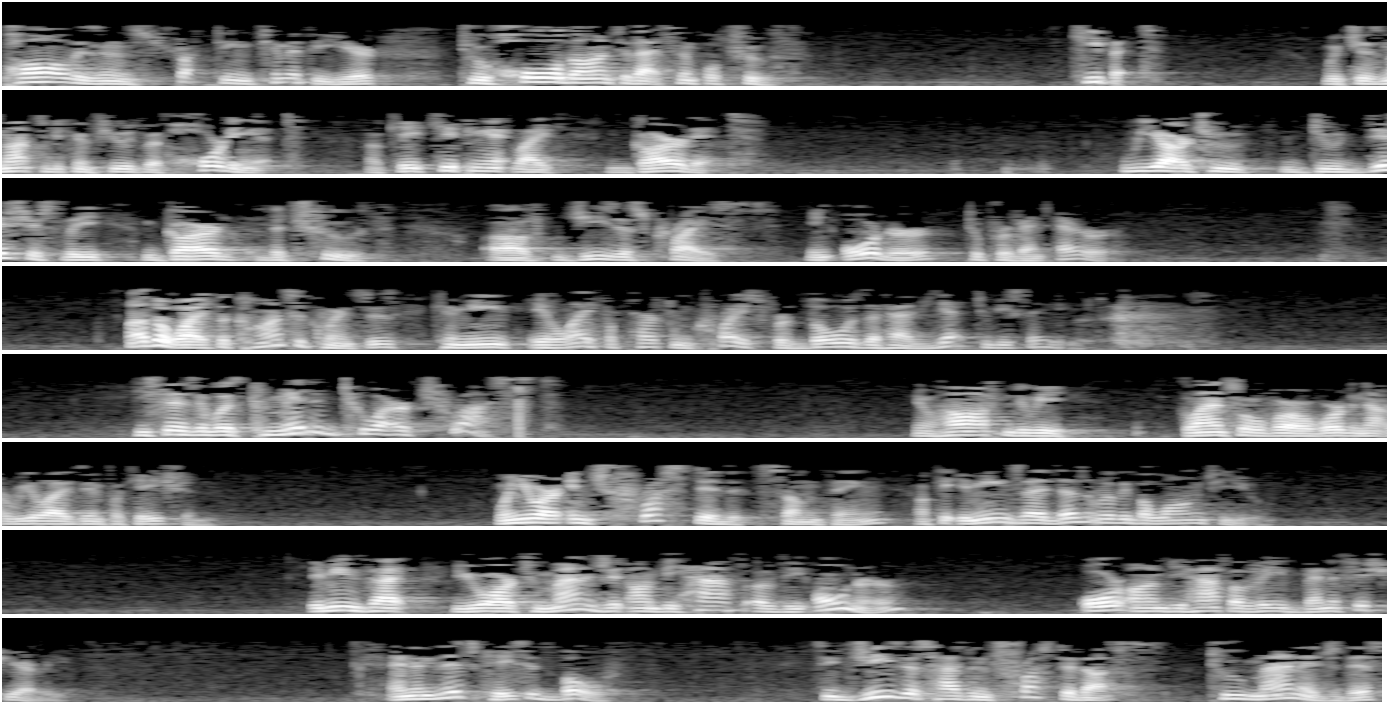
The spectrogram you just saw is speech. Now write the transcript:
Paul is instructing Timothy here to hold on to that simple truth. Keep it, which is not to be confused with hoarding it. Okay, keeping it like guard it we are to judiciously guard the truth of Jesus Christ in order to prevent error. Otherwise, the consequences can mean a life apart from Christ for those that have yet to be saved. He says it was committed to our trust. You know, how often do we glance over our word and not realize the implication? When you are entrusted something, okay, it means that it doesn't really belong to you. It means that you are to manage it on behalf of the owner or on behalf of a beneficiary. And in this case, it's both. See, Jesus has entrusted us to manage this.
